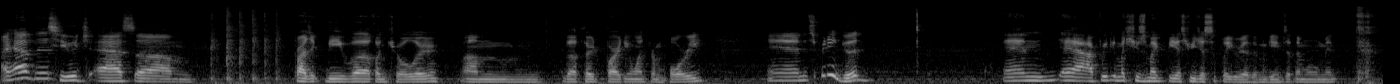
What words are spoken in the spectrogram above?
I have this huge ass um, Project Diva controller, um, the third party one from Hori, and it's pretty good. And yeah, I pretty much use my PS3 just to play rhythm games at the moment.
